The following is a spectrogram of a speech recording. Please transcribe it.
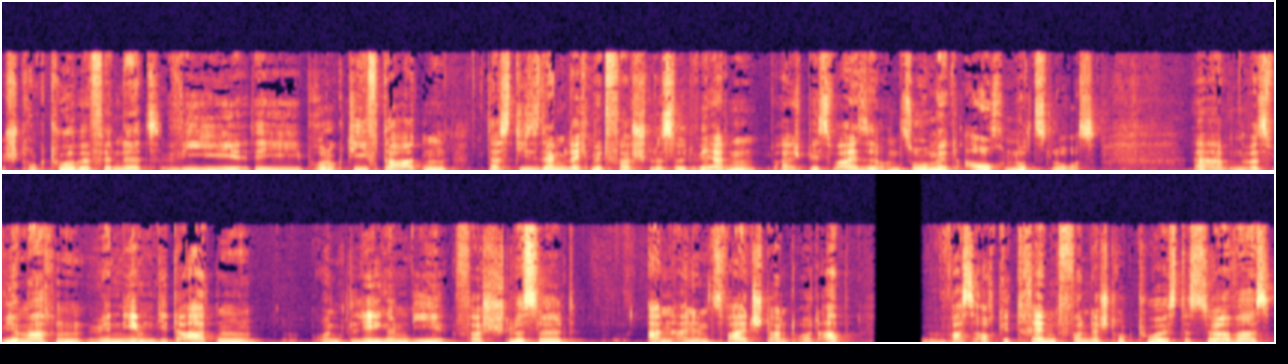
Struktur befindet wie die Produktivdaten, dass diese dann gleich mit verschlüsselt werden, beispielsweise, und somit auch nutzlos. Ja, was wir machen, wir nehmen die Daten und legen die verschlüsselt an einem Zweitstandort ab, was auch getrennt von der Struktur ist des Servers,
